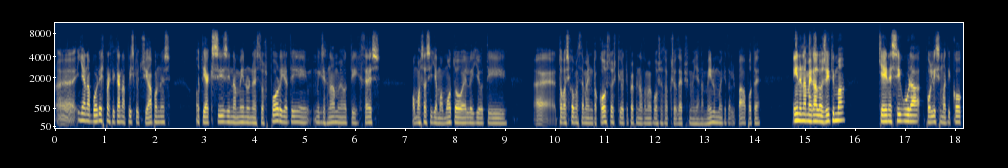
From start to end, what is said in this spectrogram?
ε, για να μπορέσει πρακτικά να πεις και τους Ιάπωνες ότι αξίζει να μείνουν στο σπορ γιατί μην ξεχνάμε ότι χθες ο Μασάση Γιαμαμότο έλεγε ότι ε, το βασικό μας θέμα είναι το κόστος και ότι πρέπει να δούμε πόσο θα ξοδέψουμε για να μείνουμε κτλ. Οπότε είναι ένα μεγάλο ζήτημα και είναι σίγουρα πολύ σημαντικό,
